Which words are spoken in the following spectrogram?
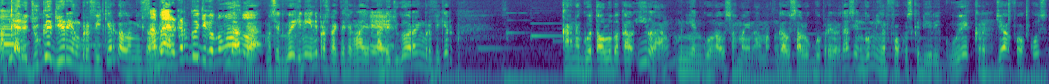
tapi ada juga gear yang berpikir kalau misalnya Sabar kan gue juga mau enggak ngomong. enggak maksud gue ini ini perspektif yang lain Iya, ada iya. juga orang yang berpikir karena gue tahu lu bakal hilang mendingan gue nggak usah main sama nggak usah lu gue prioritasin. Gue mendingan fokus ke diri gue kerja fokus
